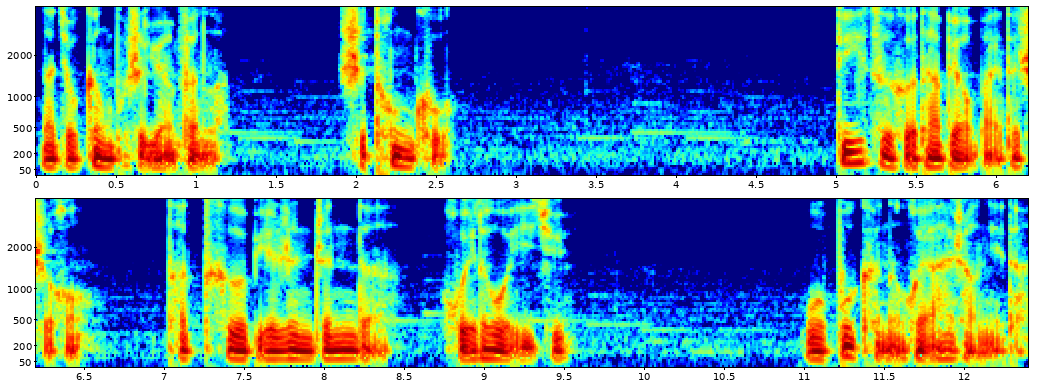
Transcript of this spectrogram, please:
那就更不是缘分了，是痛苦。第一次和他表白的时候，他特别认真的回了我一句：“我不可能会爱上你的。”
